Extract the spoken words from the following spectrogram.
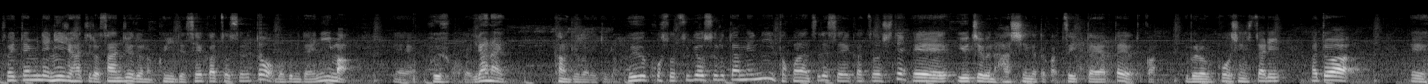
そういった意味で28度30度の国で生活をすると僕みたいに今、えー、冬服がいらない環境ができる。冬服を卒業するために常夏で生活をして、えー、YouTube の発信だとか Twitter やったりだとかブログ更新したりあとは、えー、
